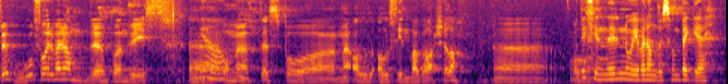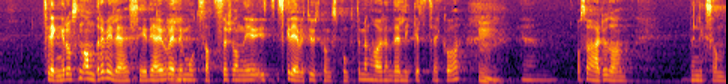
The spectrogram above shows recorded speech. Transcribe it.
behov for hverandre på en vis. Eh, Ja. Og møtes på, med all, all sin bagasje, da. Eh, og, De finner noe i hverandre som begge trenger hos den andre. vil jeg si. De er jo veldig motsatser sånn i, skrevet i utgangspunktet, men har en del likhetstrekk òg. mm, og så er det jo da den liksom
